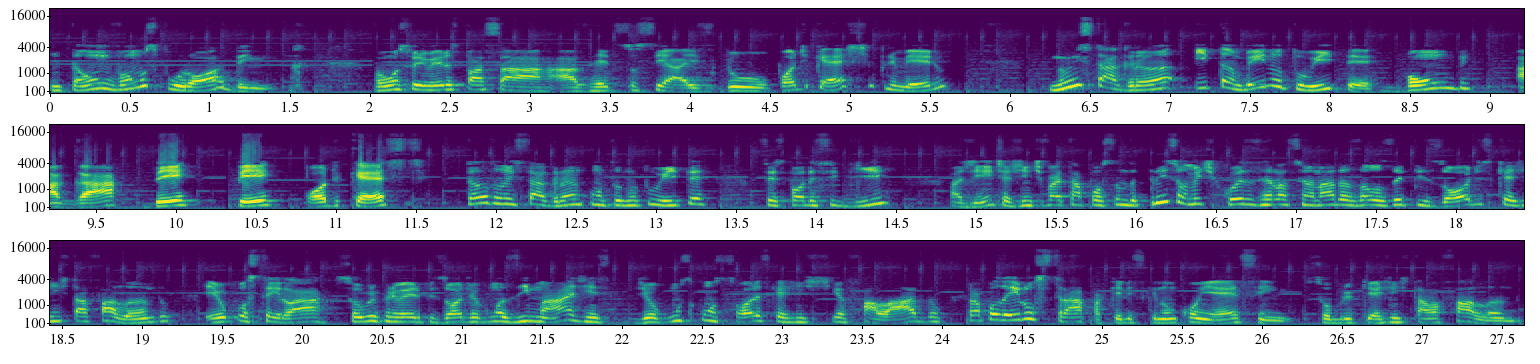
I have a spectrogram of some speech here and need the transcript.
Então vamos por ordem. Vamos primeiro passar as redes sociais do podcast primeiro no Instagram e também no Twitter, BombHBP Podcast. Tanto no Instagram quanto no Twitter, vocês podem seguir a gente. A gente vai estar tá postando principalmente coisas relacionadas aos episódios que a gente está falando. Eu postei lá sobre o primeiro episódio algumas imagens de alguns consoles que a gente tinha falado para poder ilustrar para aqueles que não conhecem sobre o que a gente estava falando.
